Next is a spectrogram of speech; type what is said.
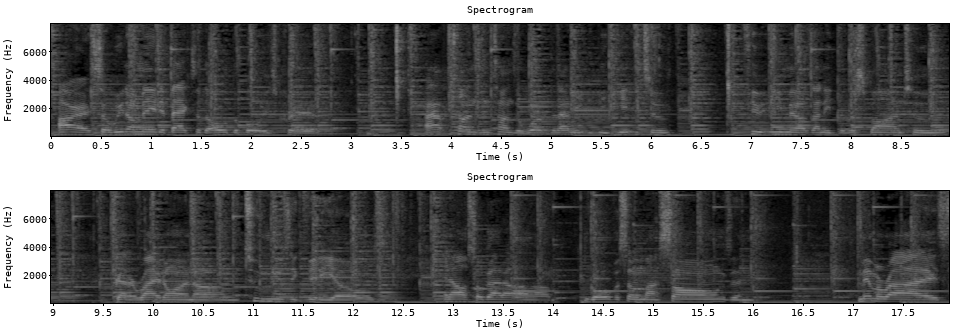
All right, so we done made it back to the older boy's crib. I have tons and tons of work that I need to be getting to. A few emails I need to respond to. Got to write on um, two music videos, and I also got to um, go over some of my songs and memorize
